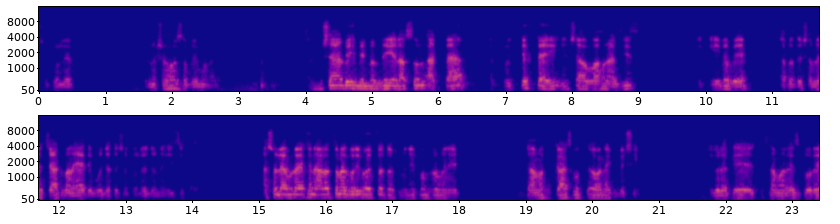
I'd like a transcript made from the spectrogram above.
সকলের জন্য সহজ হবে মনে হয়। আসল প্রত্যেকটাই আজিজ। এইভাবে আপনাদের সামনে চার্ট বানায় দেবো যাতে সকলের জন্য ইজি হয়। আসলে আমরা এখানে আলোচনা করি হয়তো দশ মিনিট পনেরো মিনিট কিন্তু আমাকে কাজ করতে হয় অনেক বেশি। এগুলাকে সামারাইজ করে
